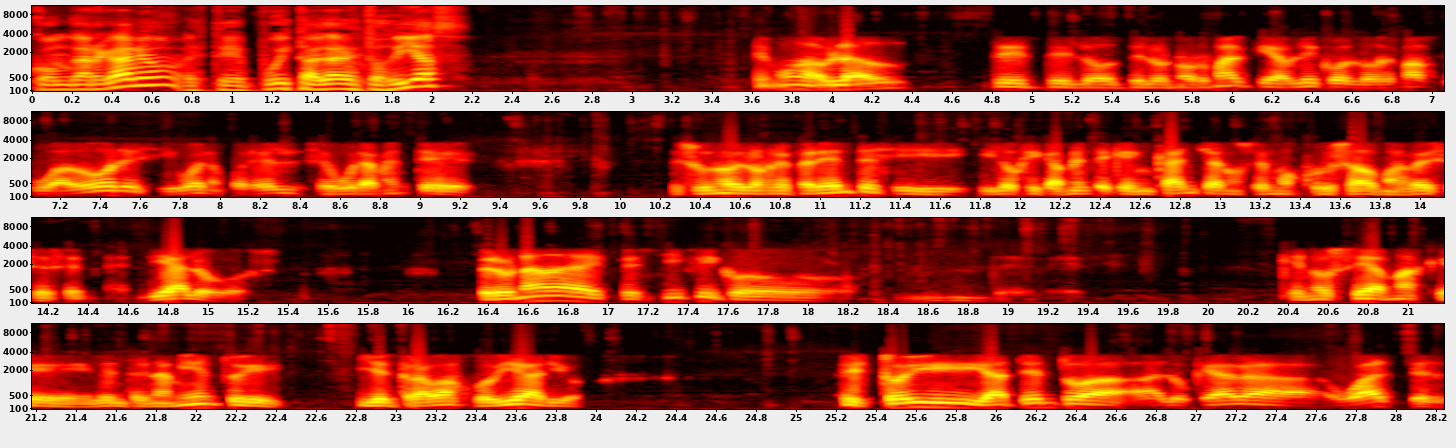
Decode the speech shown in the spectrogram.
Con Gargano, este, ¿pudiste hablar estos días? Hemos hablado de, lo, de lo normal que hablé con los demás jugadores y bueno, por él seguramente es uno de los referentes y, lógicamente que en cancha nos hemos cruzado más veces en diálogos pero nada específico que no sea más que el entrenamiento y, el trabajo diario. Estoy atento a, lo que haga Walter,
